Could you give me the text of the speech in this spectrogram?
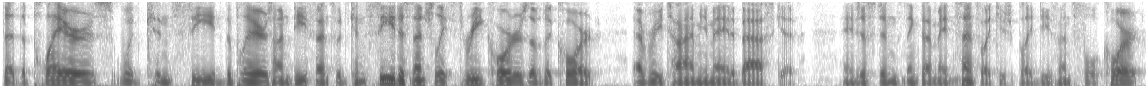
that the players would concede, the players on defense would concede essentially three quarters of the court every time you made a basket. And he just didn't think that made sense. Like you should play defense full court,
